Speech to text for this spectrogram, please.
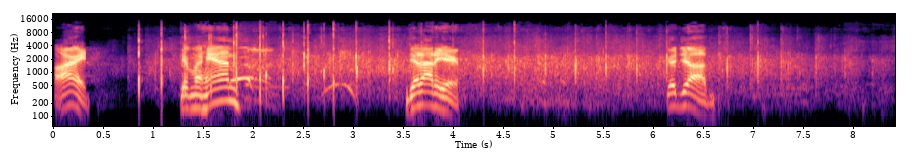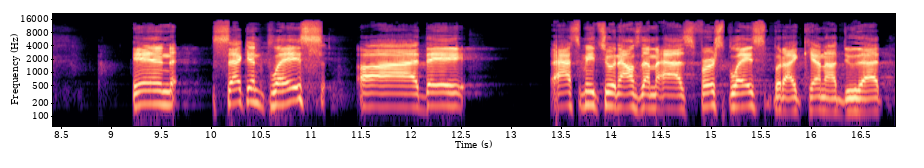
All right. Give him a hand. Get out of here. Good job. In second place, uh, they asked me to announce them as first place, but I cannot do that.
